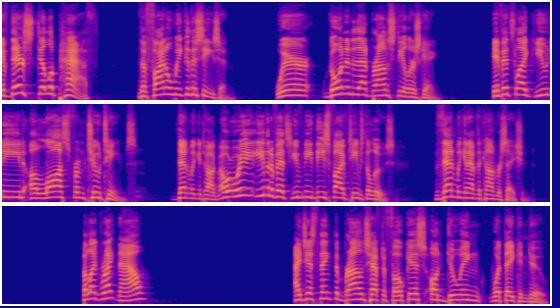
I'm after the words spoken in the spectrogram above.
If there's still a path, the final week of the season, where going into that Brown Steelers game, if it's like you need a loss from two teams, then we can talk about, or, or even if it's you need these five teams to lose, then we can have the conversation. But like right now, I just think the Browns have to focus on doing what they can do,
